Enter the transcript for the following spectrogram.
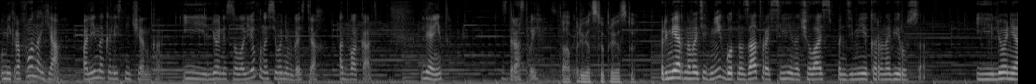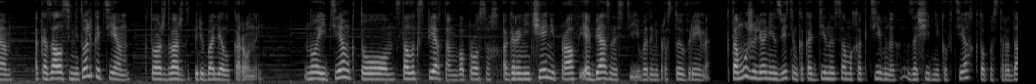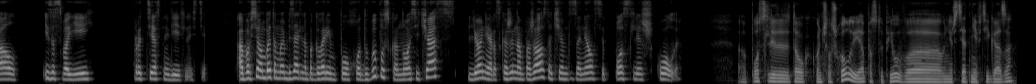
У микрофона я, Полина Колесниченко, и Леня Соловьев у нас сегодня в гостях, адвокат. Леонид, здравствуй. Да, приветствую, приветствую. Примерно в эти дни, год назад, в России началась пандемия коронавируса. И Леня оказался не только тем, кто аж дважды переболел короной – но и тем, кто стал экспертом в вопросах ограничений, прав и обязанностей в это непростое время. К тому же Леня известен как один из самых активных защитников тех, кто пострадал из-за своей протестной деятельности. Обо всем об этом мы обязательно поговорим по ходу выпуска, ну а сейчас, Леня, расскажи нам, пожалуйста, чем ты занялся после школы. После того, как кончил школу, я поступил в университет нефти и газа.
